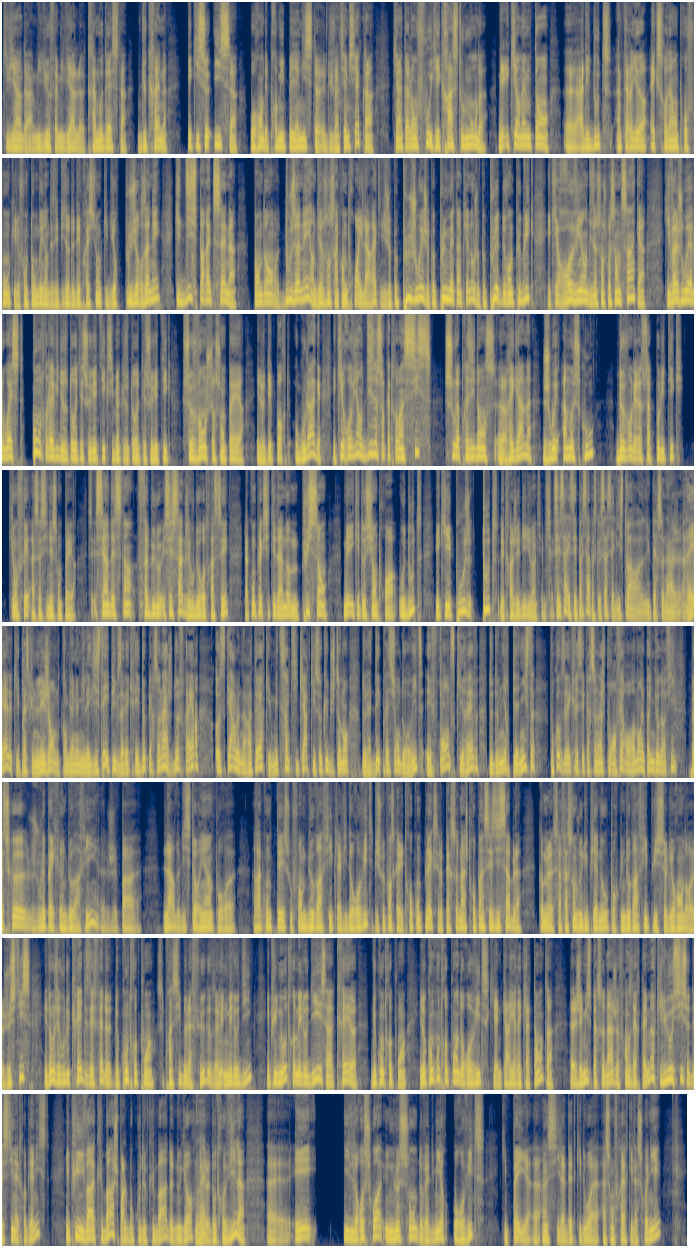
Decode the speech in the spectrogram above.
qui vient d'un milieu familial très modeste d'Ukraine et qui se hisse au rang des premiers pianistes du XXe siècle, qui a un talent fou et qui écrase tout le monde, mais qui en même temps euh, a des doutes intérieurs extraordinairement profonds qui le font tomber dans des épisodes de dépression qui durent plusieurs années, qui disparaît de scène pendant 12 années. En 1953, il arrête, il dit je peux plus jouer, je peux plus mettre un piano, je peux plus être devant le public, et qui revient en 1965, qui va jouer à l'Ouest contre l'avis des autorités soviétiques, si bien que les autorités soviétiques se vengent sur son père et le déportent au goulag, et qui revient en 1986 sous la présidence euh, Reagan, jouer à Moscou devant les responsables politiques qui ont fait assassiner son père. C'est un destin fabuleux. Et c'est ça que j'ai voulu retracer, la complexité d'un homme puissant, mais qui est aussi en proie au doute et qui épouse toutes les tragédies du XXe siècle. C'est ça, et c'est pas ça, parce que ça, c'est l'histoire euh, du personnage réel, qui est presque une légende, quand bien même il a existé. Et puis, vous avez créé deux personnages, deux frères. Oscar, le narrateur, qui est médecin psychiatre, qui s'occupe justement de la dépression d'Horowitz, et Franz, qui rêve de devenir pianiste. Pourquoi vous avez créé ces personnages Pour en faire un roman et pas une biographie? Parce que je voulais pas écrire une biographie. Euh, je n'ai pas l'art de l'historien pour euh, raconter sous forme biographique la vie d'Horowitz. Et puis je pense qu'elle est trop complexe et le personnage trop insaisissable comme sa façon de jouer du piano pour qu'une biographie puisse lui rendre justice. Et donc j'ai voulu créer des effets de, contrepoint. C'est le principe de la fugue. Vous avez une mhm. mélodie et puis une autre mélodie et ça crée euh, du contrepoint. Et donc en contrepoint d'Horowitz, qui a une carrière éclatante, euh, j'ai mis ce personnage de Franz Wertheimer, qui lui aussi se destine à être pianiste. Et puis il va à Cuba, je parle beaucoup de Cuba, de New York, d'autres villes, euh, et il reçoit une leçon de Vladimir Horowitz, qui paye euh, ainsi la dette qu'il doit à son frère qui l'a soigné.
